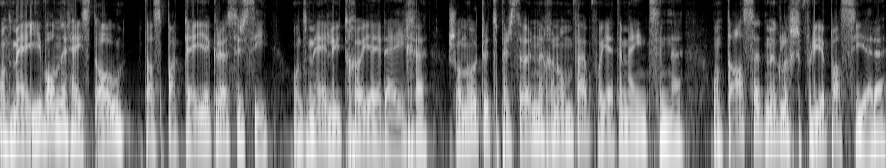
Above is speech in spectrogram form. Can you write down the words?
Und mehr Einwohner heisst auch, dass Parteien grösser sind und mehr Leute können erreichen können. Schon nur durch das persönliche Umfeld von jedem Einzelnen. Und das sollte möglichst früh passieren,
